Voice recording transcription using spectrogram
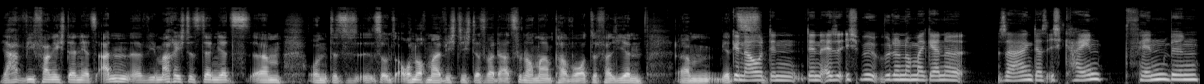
ja, wie fange ich denn jetzt an? Äh, wie mache ich das denn jetzt? Ähm, und das ist uns auch noch mal wichtig, dass wir dazu noch mal ein paar Worte verlieren. Ähm, genau, denn, denn also ich würde noch mal gerne sagen, dass ich kein Fan bin,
